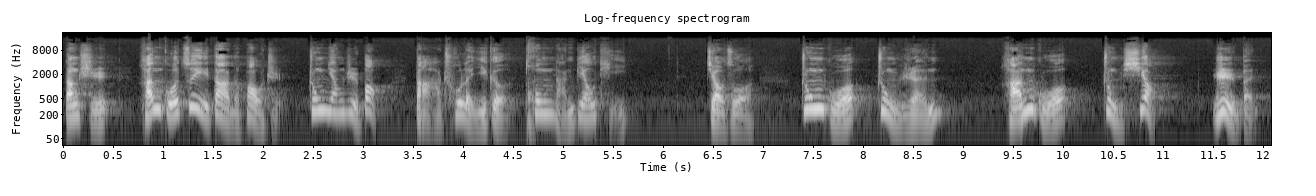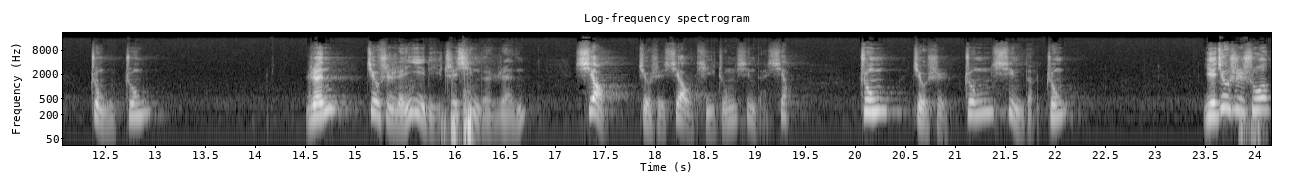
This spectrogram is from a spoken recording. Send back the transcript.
当时韩国最大的报纸《中央日报》。打出了一个通南标题，叫做“中国重仁，韩国重孝，日本重忠”。仁就是仁义礼智信的仁，孝就是孝悌忠信的孝，忠就是忠信的忠。也就是说，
